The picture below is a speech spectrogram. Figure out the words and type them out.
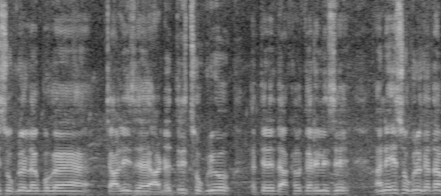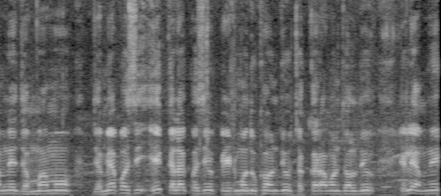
એ છોકરીઓ લગભગ ચાલીસ આડત્રીસ છોકરીઓ અત્યારે દાખલ કરેલી છે. અને એ છોકરીઓ કરતાં અમને જમવામાં, જમ્યા પછી એક કલાક પછી પેટમાં દુખાવાનું થયું ચક્કર આવવાનું ચાલુ થયું. એટલે અમને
